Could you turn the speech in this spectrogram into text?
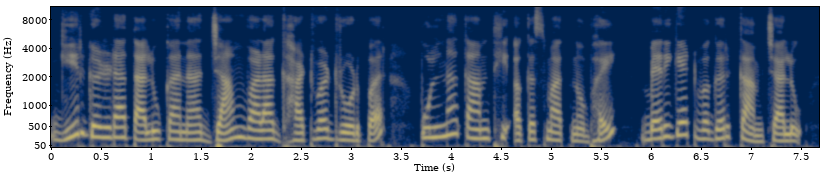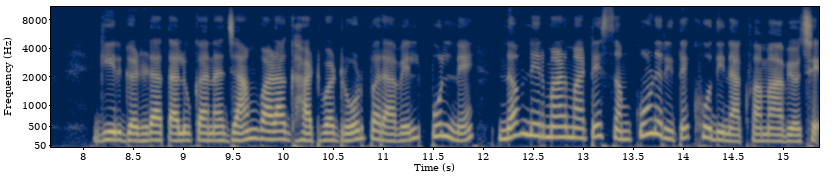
ગીરગઢડા તાલુકાના જામવાળા ઘાટવડ રોડ પર પુલના કામથી અકસ્માતનો ભય, બેરીગેટ વગર કામ ચાલુ. ગીરગઢડા તાલુકાના જામવાળા ઘાટવડ રોડ પર આવેલ પુલને નવનિર્માણ માટે સંપૂર્ણ રીતે ખોદી નાખવામાં આવ્યો છે.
